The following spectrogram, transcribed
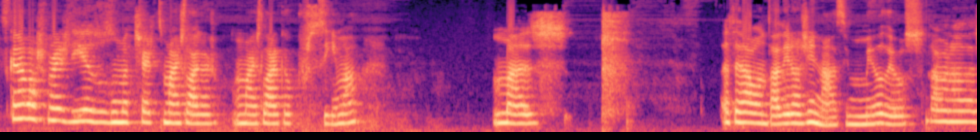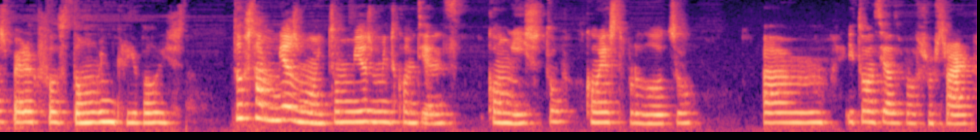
Se calhar aos primeiros dias uso uma t-shirt mais larga, mais larga por cima, mas até dá vontade de ir ao ginásio, meu Deus. Não estava nada à espera que fosse tão incrível isto. Estou a gostar mesmo muito, estou mesmo muito contente com isto, com este produto. Um, e estou ansiosa para vos mostrar,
